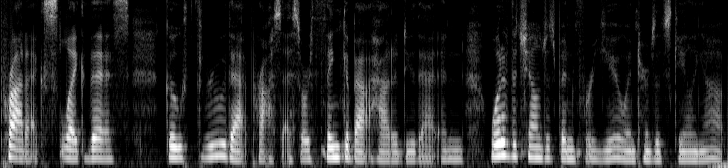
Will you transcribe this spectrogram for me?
products like this go through that process or think about how to do that. And what have the challenges been for you in terms of scaling up?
